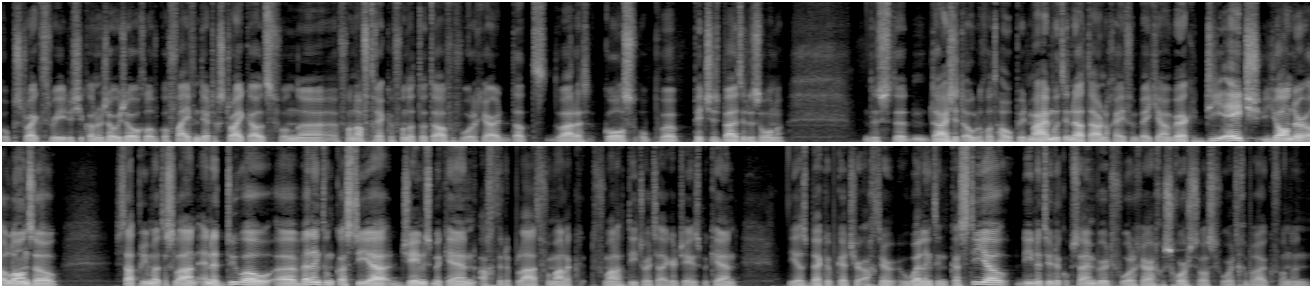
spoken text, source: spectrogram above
op strike 3. Dus je kan er sowieso geloof ik al 35 strikeouts van, uh, van aftrekken van het totaal van vorig jaar. Dat waren calls op pitches buiten de zone. Dus de, daar zit ook nog wat hoop in. Maar hij moet inderdaad daar nog even een beetje aan werken. DH, Yander Alonso. Staat prima te slaan. En het duo uh, Wellington Castilla, James McCann achter de plaat. Voormalig, voormalig Detroit Tiger James McCann. Die als backup catcher achter Wellington Castillo, die natuurlijk op zijn beurt vorig jaar geschorst was voor het gebruik van een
